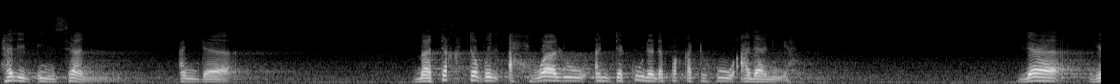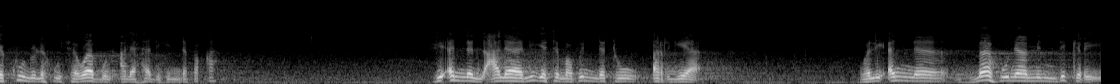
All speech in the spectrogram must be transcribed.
هل الإنسان عند ما تقتضي الأحوال أن تكون نفقته علانية؟ لا يكون له ثواب على هذه النفقة؟ لأن العلانية مظنة الرياء ولأن ما هنا من ذكر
